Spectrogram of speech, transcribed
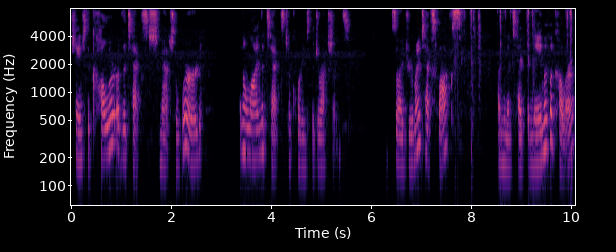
change the color of the text to match the word, and align the text according to the directions. So I drew my text box. I'm going to type the name of a color.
